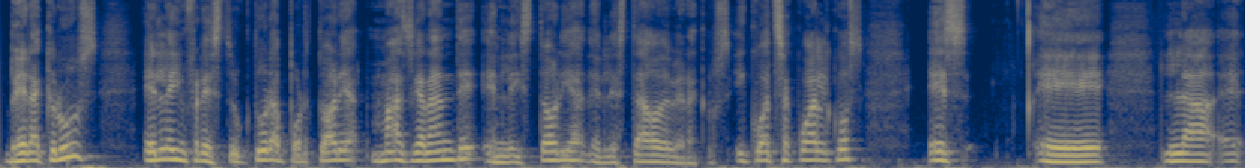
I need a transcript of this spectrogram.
Veracruz es la infraestructura portuaria más grande en la historia del estado de Veracruz. Y Coatzacoalcos es eh, la eh,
